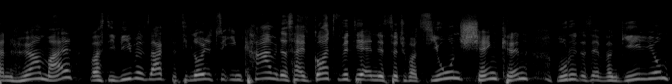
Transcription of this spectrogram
dann hör mal, was die Bibel sagt, dass die Leute zu ihm kamen. Das heißt, Gott wird dir eine Situation schenken, wo du das Evangelium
